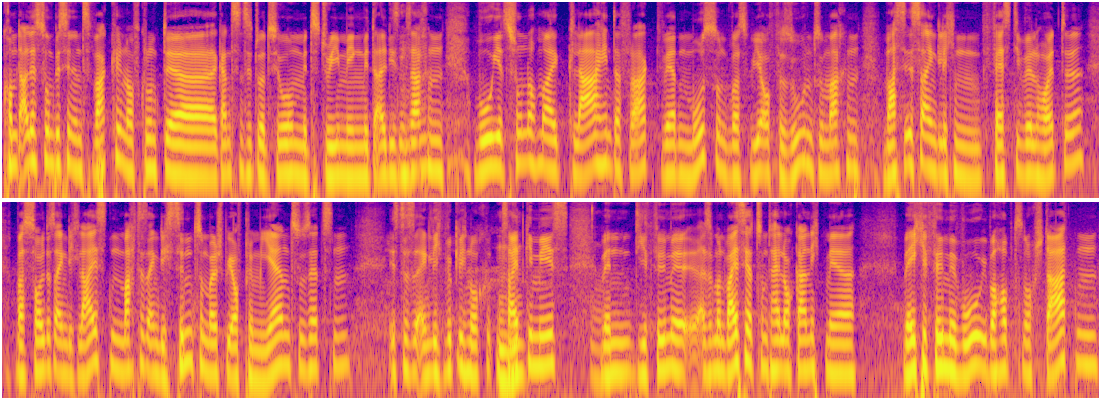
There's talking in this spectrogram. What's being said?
kommt alles so ein bisschen ins Wackeln aufgrund der ganzen Situation mit Streaming, mit all diesen mhm. Sachen, wo jetzt schon nochmal klar hinterfragt werden muss und was wir auch versuchen zu machen, was ist eigentlich ein Festival heute? Was soll das eigentlich leisten? Macht es eigentlich Sinn, zum Beispiel auf Premieren zu setzen? Ist das eigentlich wirklich noch mhm. zeitgemäß, ja. wenn die Filme, also man weiß ja zum Teil auch gar nicht mehr, welche Filme wo überhaupt noch starten.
